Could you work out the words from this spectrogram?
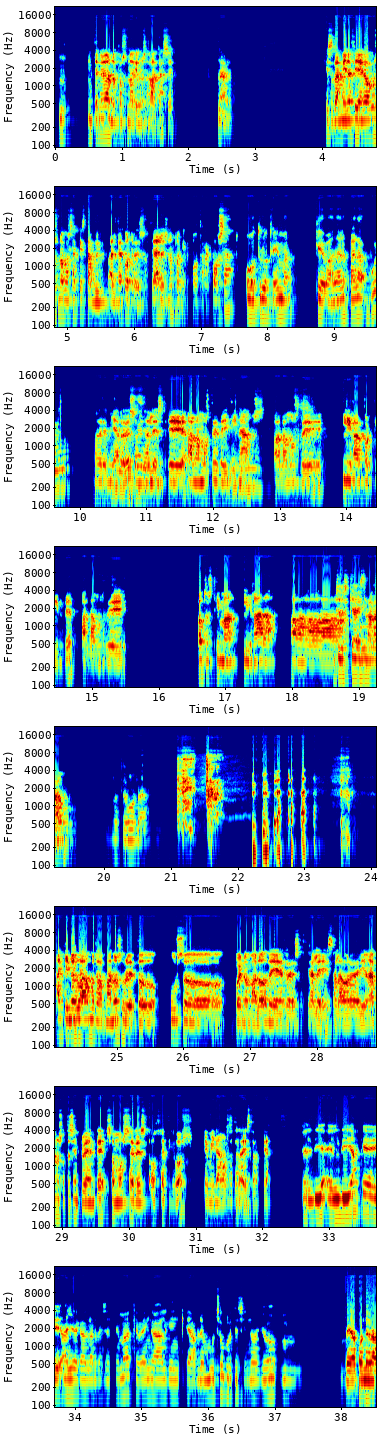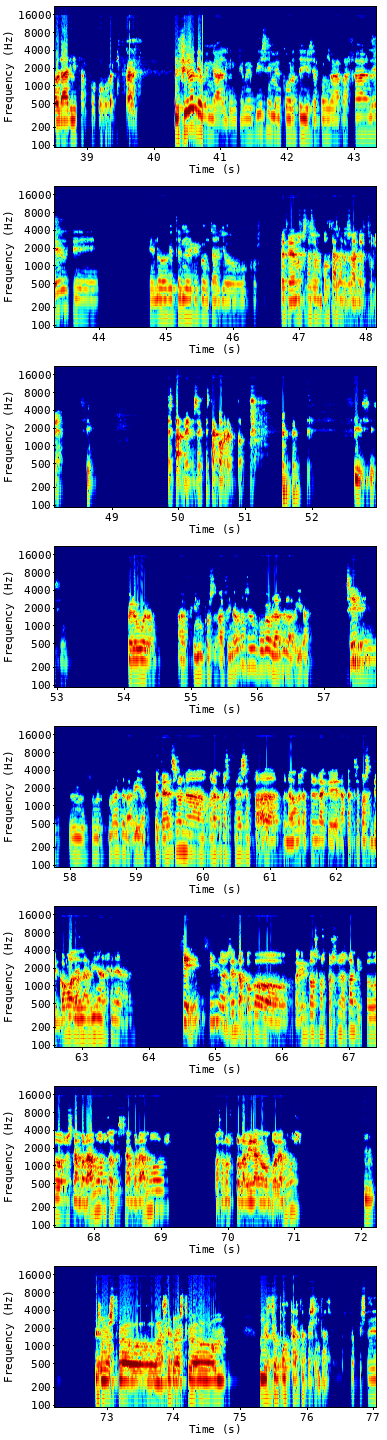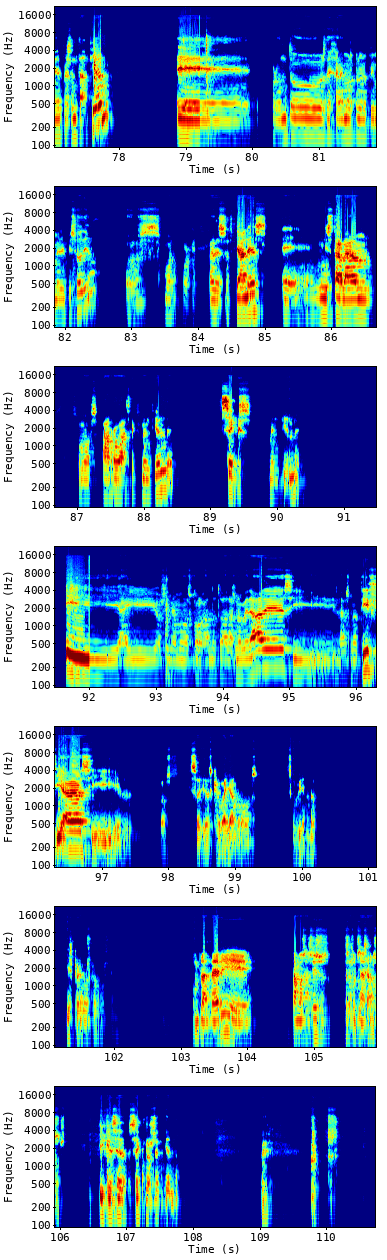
Mm. Y tener a una persona que nos haga caso. Claro. Que eso también, al fin y al cabo, es una cosa que está muy alta con redes sociales, ¿no? Porque otra cosa, Otro tema que va a dar para, bueno, madre mía, redes bueno. sociales. Eh, hablamos de dating apps, hablamos de ligar por Tinder, hablamos de autoestima ligada a yo es que ahí no, no tengo nada. Aquí nos lavamos las manos sobre todo uso bueno o malo de redes sociales a la hora de ligar. Nosotros simplemente somos seres objetivos que miramos desde la distancia. El día, el día que haya que hablar de ese tema, que venga alguien que hable mucho, porque si no yo mm, me voy a poner a hablar y tampoco voy a estar. Prefiero que venga alguien que me pise y me corte y se ponga a rajar él que, que no que tener que contar yo cosas. Pretendemos que esto sea un podcast, no es una tertulia. Sí, Está bien, está correcto. sí, sí, sí. Pero bueno, al fin, pues al final va a ser un poco hablar de la vida. Sí, Eh, sobre temas de la vida, pretende ser una, una conversación desenfadada, una conversación en la que la gente se pueda sentir de cómoda. la vida en general. Sí, sí, yo no sé, tampoco. Aquí todos somos personas, ¿no? Aquí todos nos enamoramos, nos desenamoramos, pasamos por la vida como podemos. Es nuestro, va a ser nuestro, nuestro podcast de presentación, nuestro episodio de presentación. Eh, pronto os dejaremos con el primer episodio. Os, bueno, por redes sociales, en Instagram somos arroba sex me entiende, sex me entiende. Y ahí os iremos colgando todas las novedades y las noticias y los episodios que vayamos subiendo. Y esperemos que os gusten. Un placer y estamos así Nos escuchándonos. Y que se, se nos entienda.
